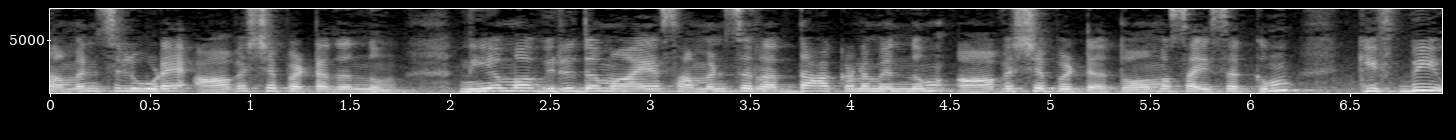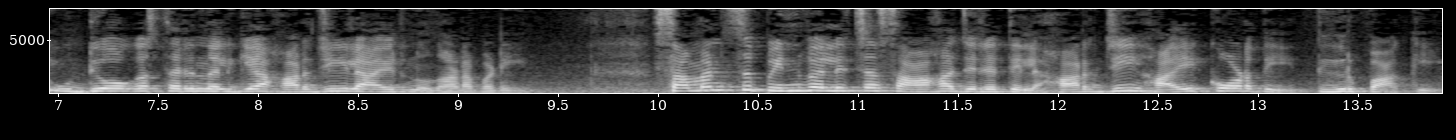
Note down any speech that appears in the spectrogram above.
സമൻസിലൂടെ ആവശ്യപ്പെട്ടതെന്നും നിയമവിരുദ്ധമായ സമൻസ് റദ്ദാക്കണമെന്നും ആവശ്യപ്പെട്ട് തോമസ് ഐസക്കും കിഫ്ബി ഉദ്യോഗസ്ഥരും നൽകിയ ഹർജിയിലായിരുന്നു നടപടി. സമൻസ് പിൻവലിച്ച സാഹചര്യത്തിൽ ഹർജി ഹൈക്കോടതി തീർപ്പാക്കി.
